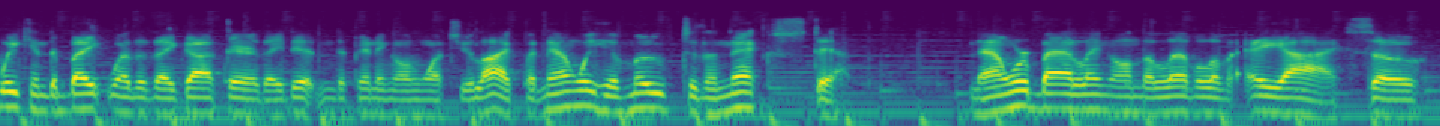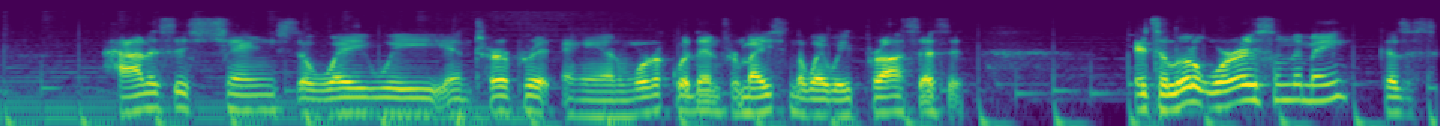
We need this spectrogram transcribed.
we can debate whether they got there they didn't, depending on what you like. But now we have moved to the next step. Now we're battling on the level of AI. So how does this change the way we interpret and work with information, the way we process it? It's a little worrisome to me because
